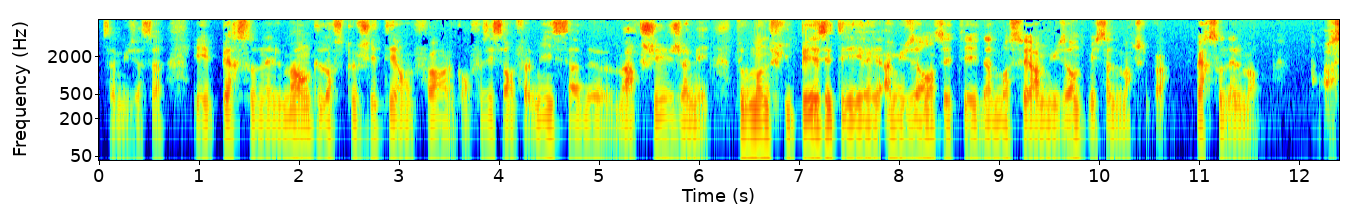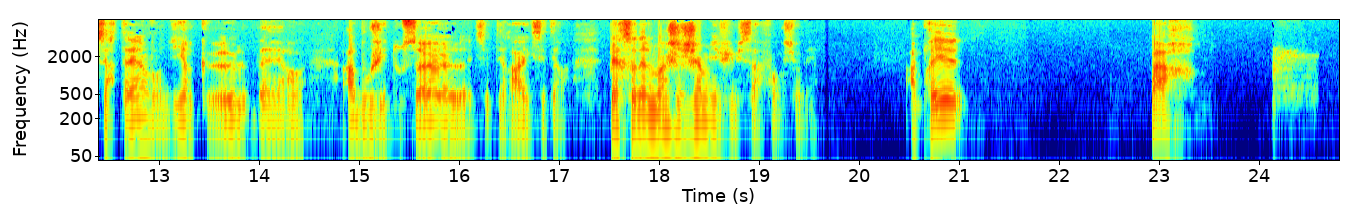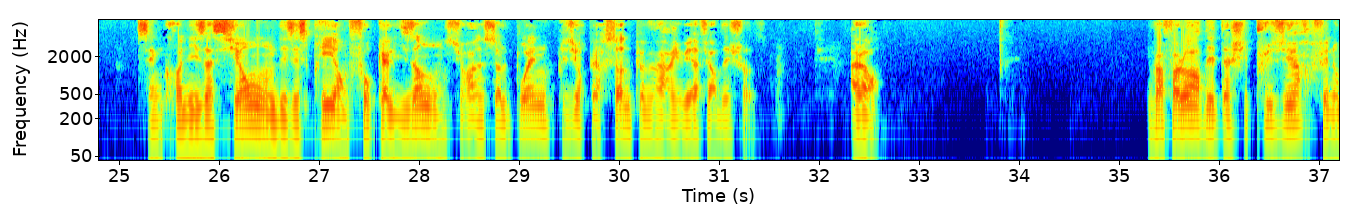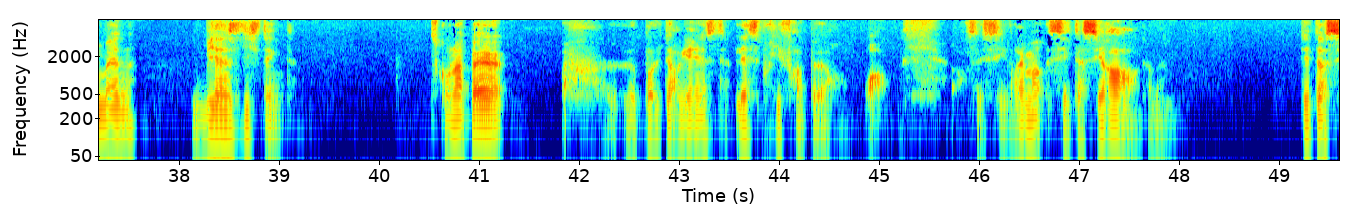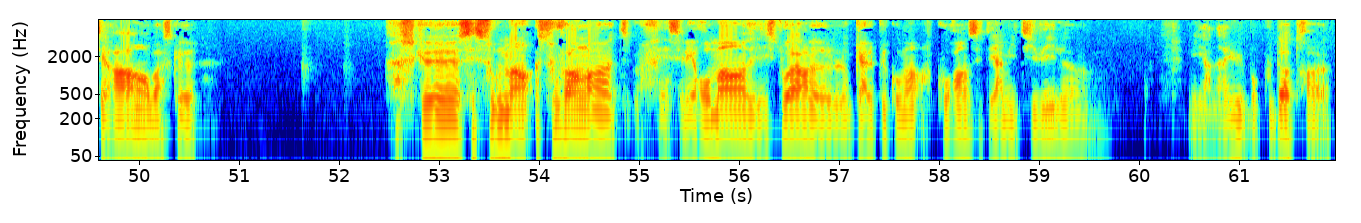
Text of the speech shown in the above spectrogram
s'amuse à ça. Et personnellement, lorsque j'étais enfant, quand on faisait ça en famille, ça ne marchait jamais. Tout le monde flippait, c'était amusant, c'était une atmosphère amusante, mais ça ne marchait pas, personnellement. Alors certains vont dire que le verre a bougé tout seul, etc., etc. Personnellement, j'ai jamais vu ça fonctionner. Après, par synchronisation des esprits en focalisant sur un seul point, plusieurs personnes peuvent arriver à faire des choses. Alors, il va falloir détacher plusieurs phénomènes bien distincts. Ce qu'on appelle le poltergeist, l'esprit frappeur. C'est vraiment, c'est assez rare quand même. C'est assez rare parce que parce que c'est souvent, souvent, euh, c'est les romans, les histoires. Le, cas le plus courant, c'était Amityville. Hein. Mais il y en a eu beaucoup d'autres, euh,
